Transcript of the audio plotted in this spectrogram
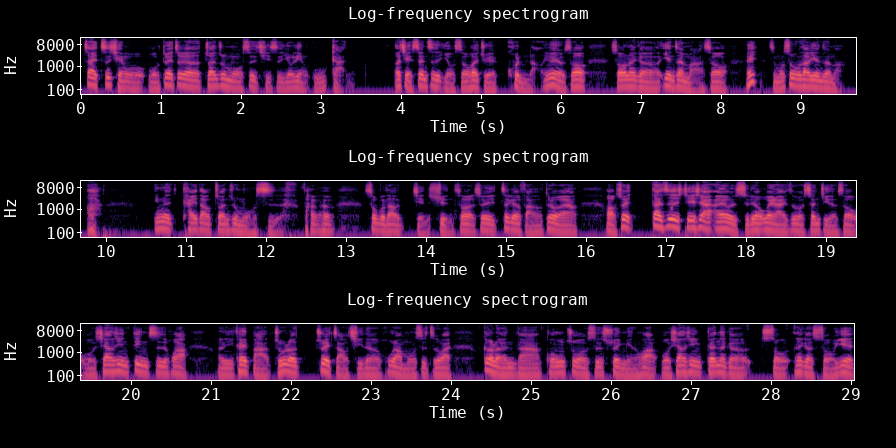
在之前我我对这个专注模式其实有点无感，而且甚至有时候会觉得困扰，因为有时候收那个验证码的时候，诶，怎么收不到验证码啊？因为开到专注模式，反而收不到简讯，所以所以这个反而对我来讲。好，所以但是接下来 iOS 十六未来如果升级的时候，我相信定制化，呃，你可以把除了最早期的互脑模式之外，个人的、啊、工作是睡眠的话，我相信跟那个首那个首页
